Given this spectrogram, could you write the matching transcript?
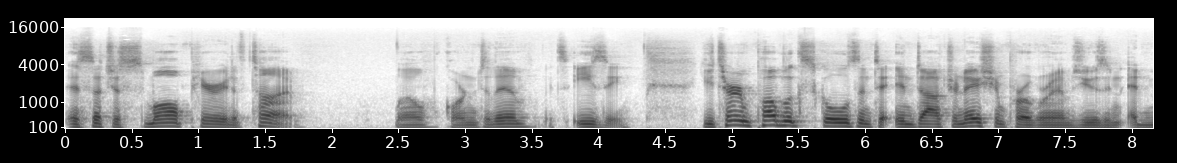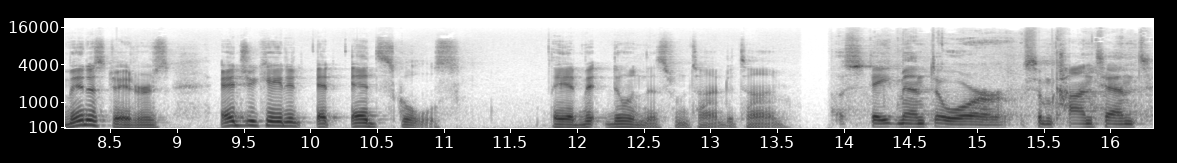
in such a small period of time? Well, according to them, it's easy. You turn public schools into indoctrination programs using administrators educated at ed schools. They admit doing this from time to time a statement or some content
